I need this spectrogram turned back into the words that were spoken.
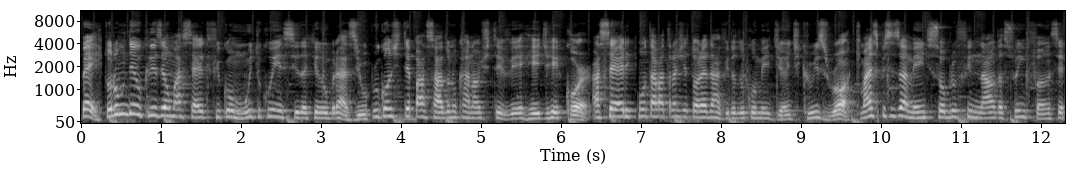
Bem, Todo Mundo Deu Cris é uma série que ficou muito conhecida aqui no Brasil por conta de ter passado no canal de TV Rede Record. A série contava a trajetória da vida do comediante Chris Rock, mais precisamente sobre o final da sua infância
